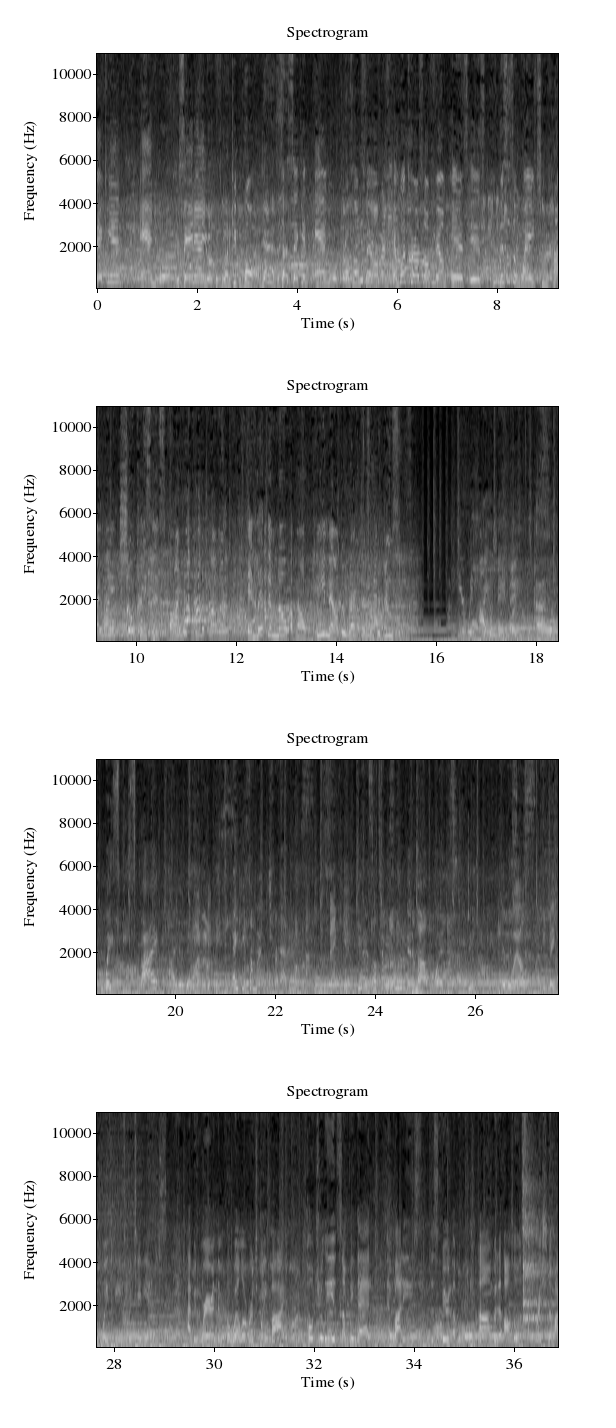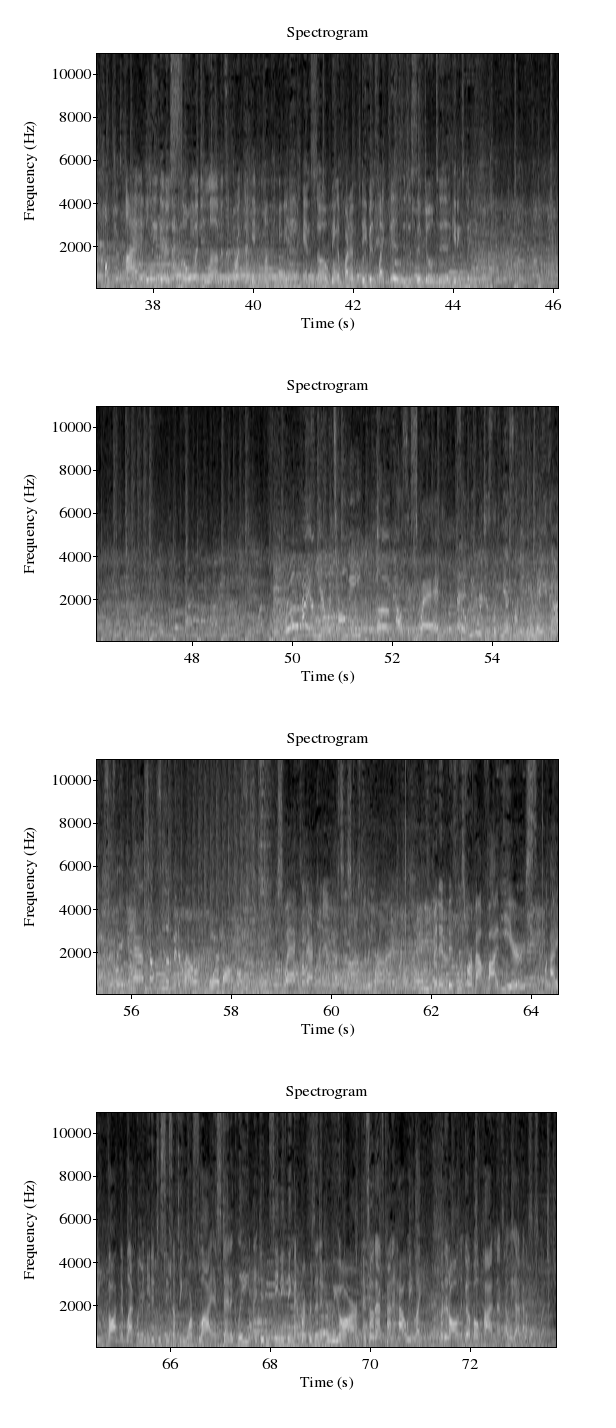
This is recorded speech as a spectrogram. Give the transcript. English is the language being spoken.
second annual. We're saying annual because we want to keep it going. Yes. It's our second annual Kurlz on Film. And what Kurlz on Film is, is this is a way to highlight, showcase, and inspire women of color and let them know about female directors and producers. I'm here with Ayodele of Waist Beads by Ayodele. Thank you so much for having us. Thank you. Yeah, so tell us a little bit about what you do. Your. Well, I've been making waist beads for 10 years. I've been wearing them for well over 25. Culturally, it's something that embodies the spirit of a woman, um, but it also is a celebration of my culture. I believe there is so much love and support that I get from my community, and so being a part of events like this is essential to getting to the people. Hi, I'm here with Tony of House of Swag. So we were just looking at some of the amazing pieces that you have. Tell us a little bit about more about House The SWAG is an acronym for Sisters with a Grind. We've been in business for about five years. I thought that black women needed to see something more fly aesthetically. I didn't see anything that represented who we are. And so that's kind of how we like put it all in a gumbo pot and that's how we got House of Swag.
